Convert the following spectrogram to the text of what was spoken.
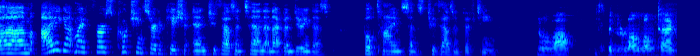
Um, I got my first coaching certification in 2010, and I've been doing this full time since 2015. Oh wow, it's been a long, long time.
